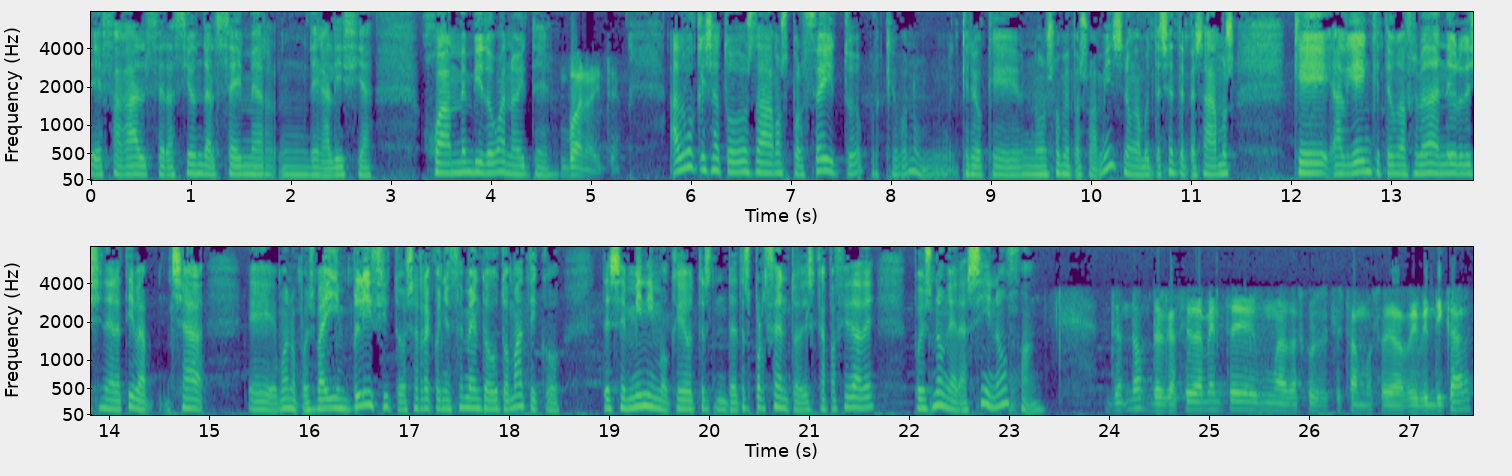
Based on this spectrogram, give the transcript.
de Fagal, Federación de Alzheimer mm, de Galicia. Juan, benvido, boa noite. Boa noite. Algo que xa todos dábamos por feito, porque, bueno, creo que non só me pasou a mí, senón a moita xente. Pensábamos que alguén que ten unha enfermedade neurodegenerativa xa eh, bueno, pois vai implícito ese recoñecemento automático dese mínimo que é o 33% de discapacidade, pois non era así, non, Juan? De, no, desgraciadamente unha das cousas que estamos a reivindicar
